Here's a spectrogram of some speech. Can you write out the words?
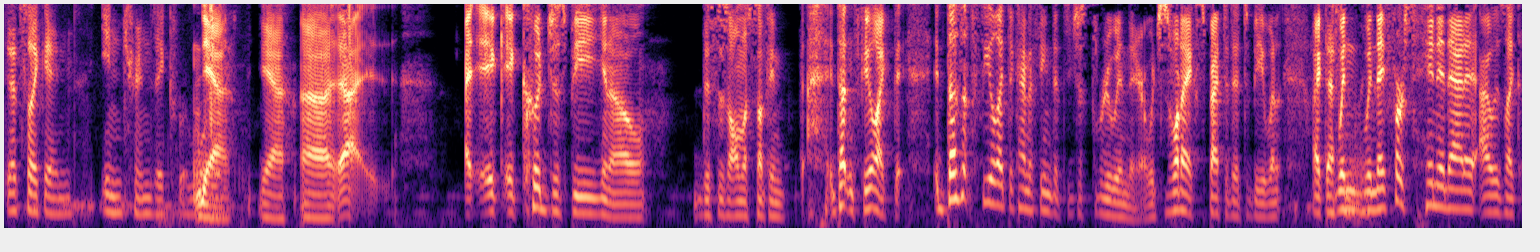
that's like an intrinsic reward yeah yeah uh, it, it could just be you know this is almost something it doesn't feel like the, it doesn't feel like the kind of thing that you just threw in there which is what i expected it to be when like Definitely. when when they first hinted at it i was like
